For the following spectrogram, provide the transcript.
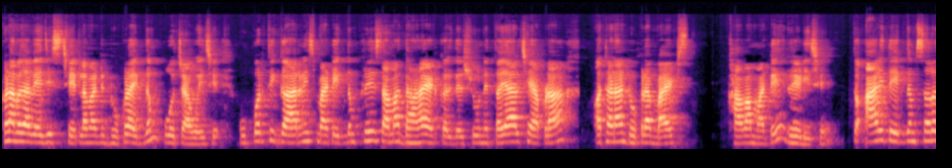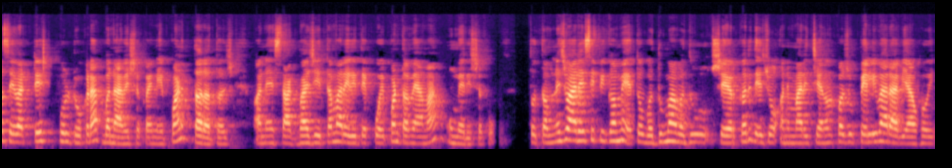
ઘણા બધા વેજીસ છે, એટલા માટે ઢોકળા એકદમ પોચા હોય છે. ઉપરથી ગાર્નિશ માટે એકદમ ફ્રેશ આમાં ધાણા એડ કરી દઈશું અને તૈયાર છે આપણા અથાણા ઢોકળા બાઇટ્સ ખાવા માટે રેડી છે. તો આ રીતે એકદમ સરસ એવા ટેસ્ટફુલ ઢોકળા બનાવી શકાય ને પણ તરત જ. અને શાકભાજી તમારી રીતે કોઈ પણ તમે આમાં ઉમેરી શકો. તો તમને જો આ રેસીપી ગમે તો વધુમાં વધુ શેર કરી દેજો અને મારી ચેનલ પર જો પહેલી વાર આવ્યા હોય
